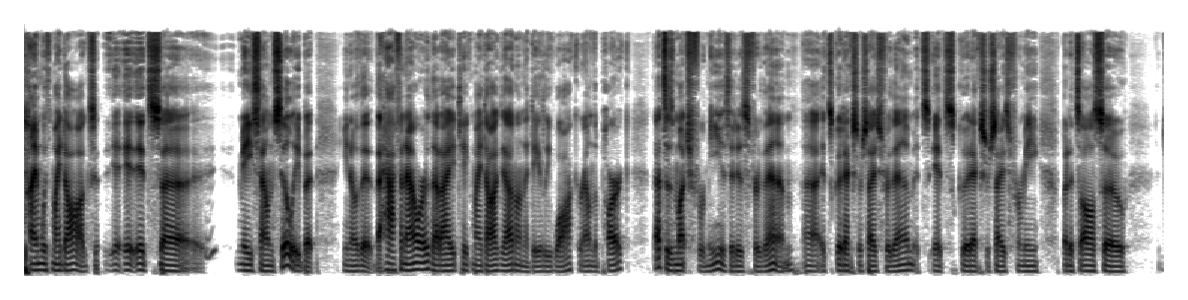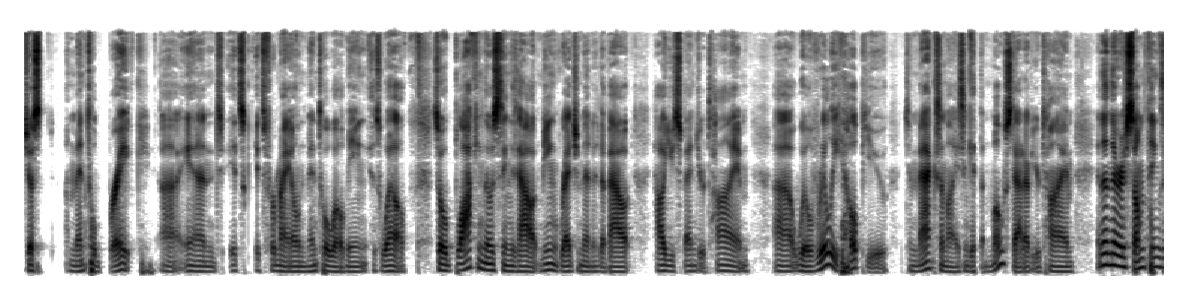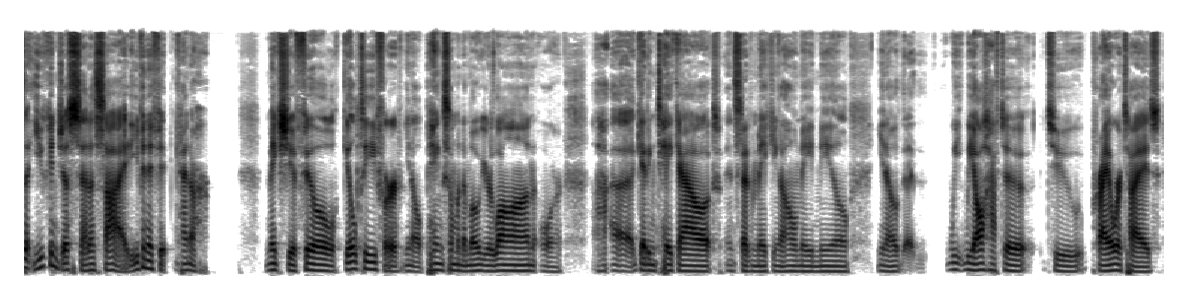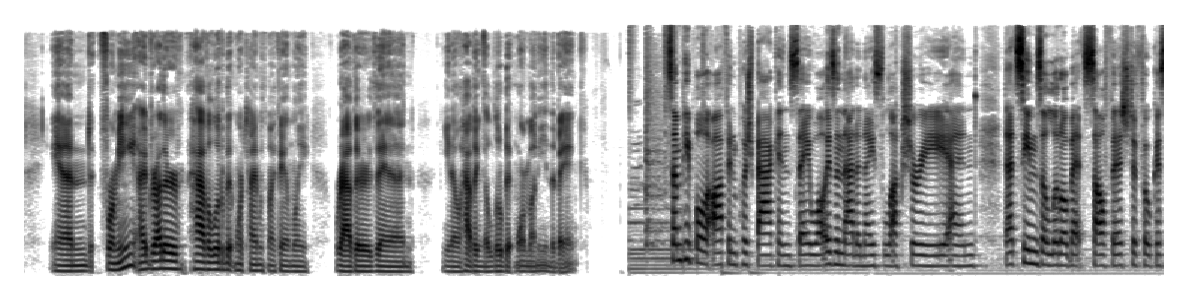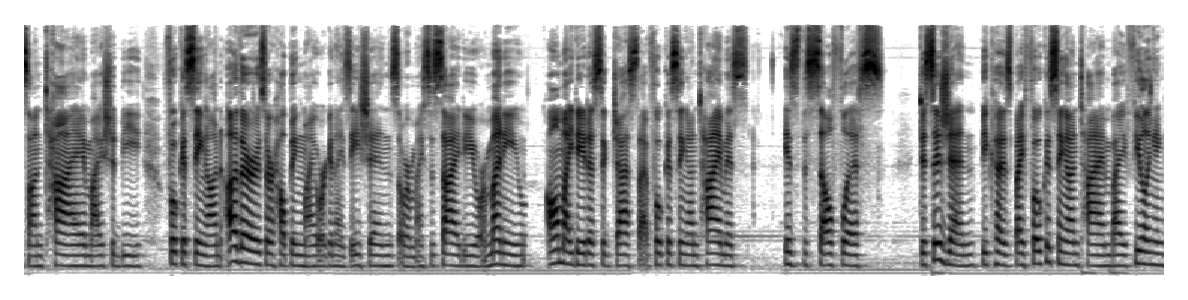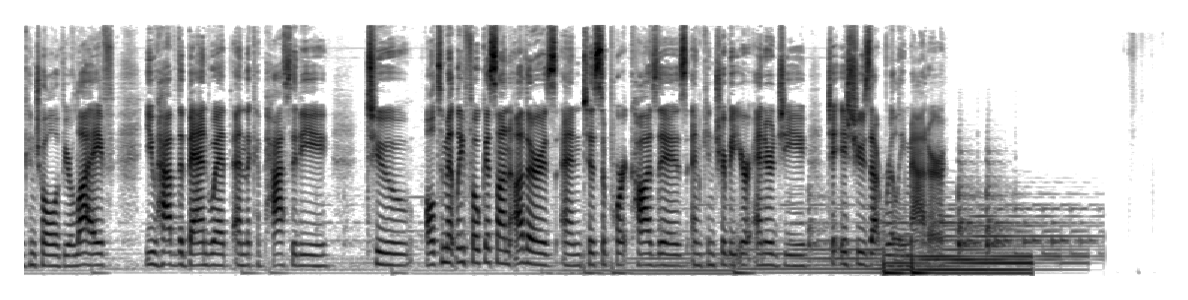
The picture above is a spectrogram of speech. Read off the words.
time with my dogs. It, it's uh, may sound silly, but you know the the half an hour that I take my dogs out on a daily walk around the park, that's as much for me as it is for them. Uh, it's good exercise for them. It's it's good exercise for me, but it's also just a mental break, uh, and it's it's for my own mental well being as well. So blocking those things out, being regimented about how you spend your time, uh, will really help you to maximize and get the most out of your time. And then there are some things that you can just set aside, even if it kind of makes you feel guilty for you know paying someone to mow your lawn or uh, getting takeout instead of making a homemade meal. You know, we we all have to to prioritize. And for me, I'd rather have a little bit more time with my family rather than you know having a little bit more money in the bank. Some people often push back and say, well, isn't that a nice luxury? And that seems a little bit selfish to focus on time. I should be focusing on others or helping my organizations or my society or money. All my data suggests that focusing on time is, is the selfless decision because by focusing on time, by feeling in control of your life, you have the bandwidth and the capacity to ultimately focus on others and to support causes and contribute your energy to issues that really matter.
